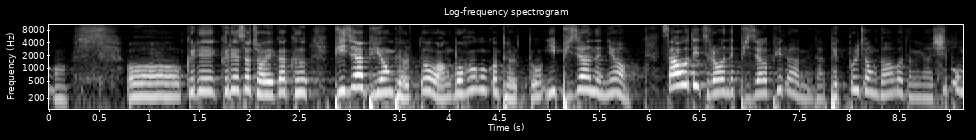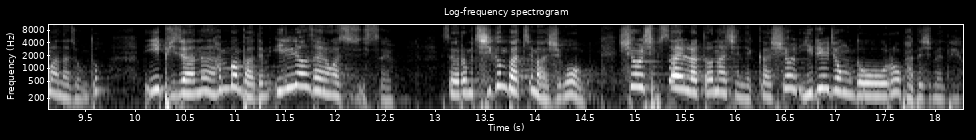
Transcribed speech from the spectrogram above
어, 어 그래 그래서 저희가 그 비자 비용 별도, 왕복 항공권 별도. 이 비자는요 사우디 들어가는데 비자가 필요합니다. 100불 정도 하거든요, 한 15만 원 정도. 이 비자는 한 번 받으면 1년 사용하실 수 있어요. 그래서 여러분 지금 받지 마시고 10월 14일 날 떠나시니까 10월 1일 정도로 받으시면 돼요.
